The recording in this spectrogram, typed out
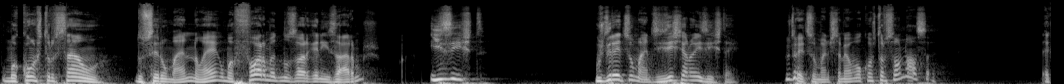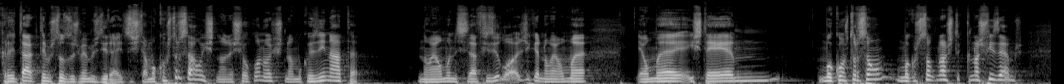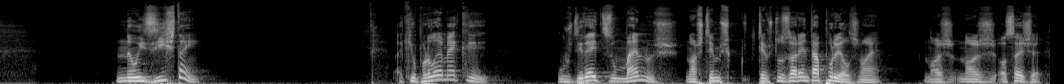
uma construção do ser humano, não é? Uma forma de nos organizarmos, existe. Os direitos humanos existem ou não existem? Os direitos humanos também é uma construção nossa. Acreditar que temos todos os mesmos direitos, isto é uma construção, isto não nasceu connosco, isto não é uma coisa inata. Não é uma necessidade fisiológica, não é uma. É uma isto é hum, uma construção, uma construção que nós, que nós fizemos. Não existem. Aqui o problema é que os direitos humanos, nós temos, temos que nos orientar por eles, não é? Nós, nós, ou seja,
